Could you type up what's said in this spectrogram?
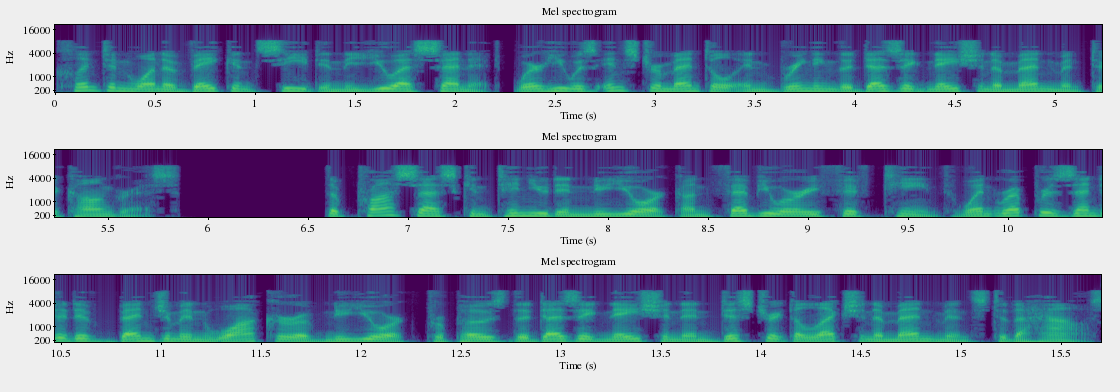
Clinton won a vacant seat in the U.S. Senate, where he was instrumental in bringing the designation amendment to Congress. The process continued in New York on February 15 when Representative Benjamin Walker of New York proposed the designation and district election amendments to the House.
